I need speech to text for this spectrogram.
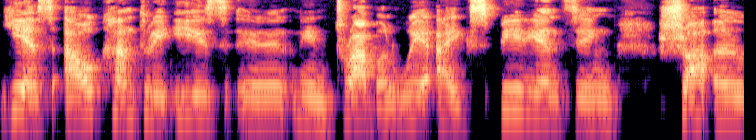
Yes, our country is uh, in trouble. We are experiencing uh,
